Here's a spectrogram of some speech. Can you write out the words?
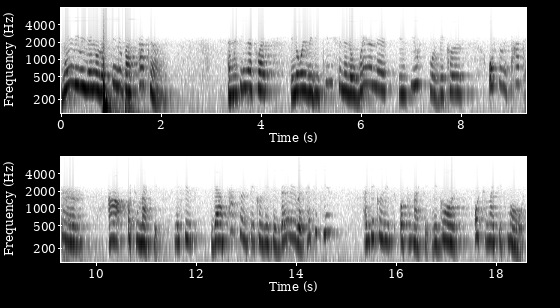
Then there is another thing about patterns. And I think that's why, in a way, meditation and awareness is useful because often patterns are automatic. This is, there are patterns because this is very repetitive and because it's automatic. We go on automatic mode.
